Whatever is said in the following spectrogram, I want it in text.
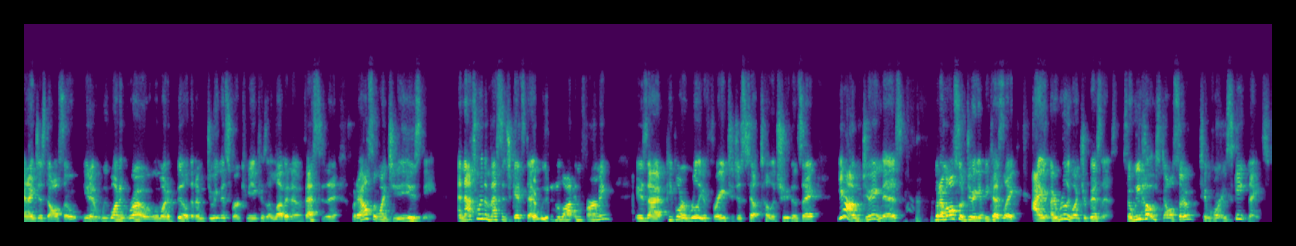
And I just also, you know, we want to grow and we want to build. And I'm doing this for our community because I love it and I invested in it. But I also want you to use me. And that's where the message gets diluted a lot in farming is that people are really afraid to just tell, tell the truth and say, yeah, I'm doing this, but I'm also doing it because like I, I really want your business. So we host also Tim Hortons skate nights.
